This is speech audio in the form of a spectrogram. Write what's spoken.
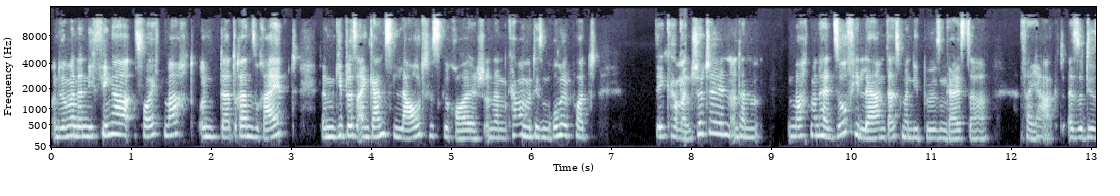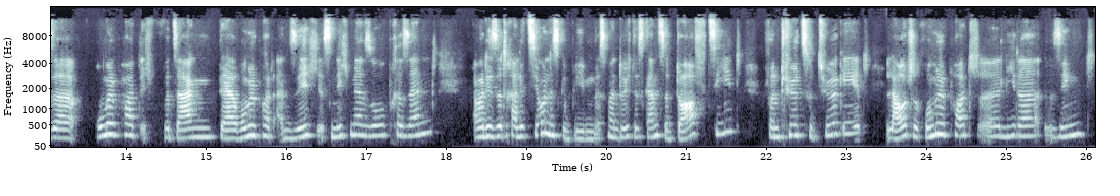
Und wenn man dann die Finger feucht macht und da dran so reibt, dann gibt es ein ganz lautes Geräusch. Und dann kann man mit diesem Rummelpott, den kann man schütteln und dann macht man halt so viel Lärm, dass man die bösen Geister verjagt. Also dieser Rummelpott, ich würde sagen, der Rummelpott an sich ist nicht mehr so präsent, aber diese Tradition ist geblieben, dass man durch das ganze Dorf zieht, von Tür zu Tür geht, laute Rummelpott-Lieder singt.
